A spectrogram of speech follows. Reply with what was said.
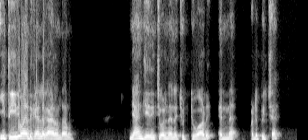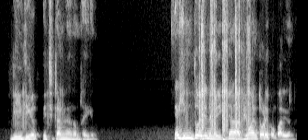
ഈ തീരുമാനം എടുക്കാനുള്ള കാരണം എന്താണ്? ഞാൻ ജനിച്ചു വളർന്ന എന്റെ ചുറ്റുപാട് എന്നെ പഠിപ്പിച്ച രീതികൾ വെച്ചിട്ടാണ് ഞാൻ സംസാരിക്കുന്നത്. ഞാൻ ഹിന്ദുവായിട്ട് തന്നെ മരിക്കും. ഞാൻ അഭിമാനത്തോടെ ഇപ്പം പറയുന്നുണ്ട്.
